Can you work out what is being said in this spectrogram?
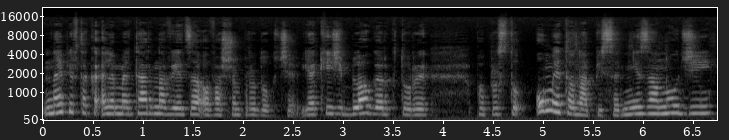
najpierw taka elementarna wiedza o Waszym produkcie. Jakiś bloger, który po prostu umie to napisać, nie zanudzi,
